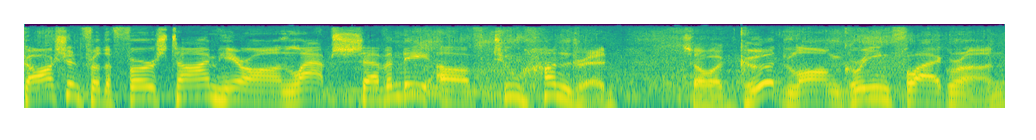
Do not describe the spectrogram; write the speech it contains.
caution for the first time here on lap 70 of 200. So a good long green flag run.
